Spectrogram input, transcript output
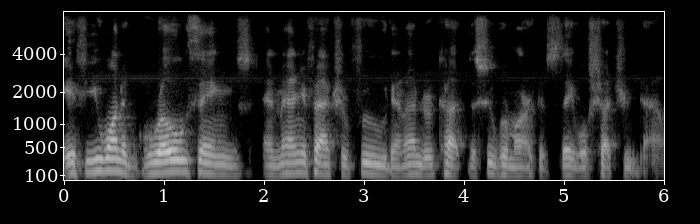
if you want to grow things and manufacture food and undercut the supermarkets, they will shut you down.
